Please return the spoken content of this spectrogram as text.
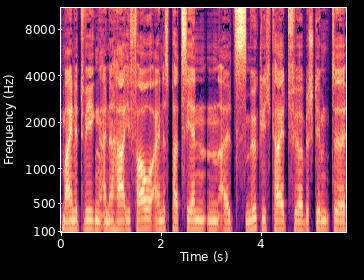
meinetwegen eine HIV eines Patienten als Möglichkeit für bestimmte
